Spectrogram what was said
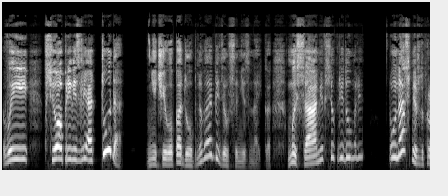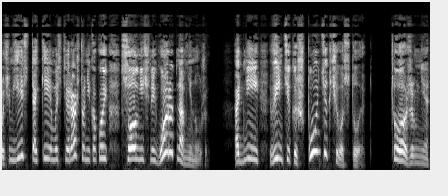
Вы все привезли оттуда? Ничего подобного, — обиделся Незнайка. Мы сами все придумали. У нас, между прочим, есть такие мастера, что никакой солнечный город нам не нужен. Одни винтик и шпунтик чего стоят. Тоже мне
